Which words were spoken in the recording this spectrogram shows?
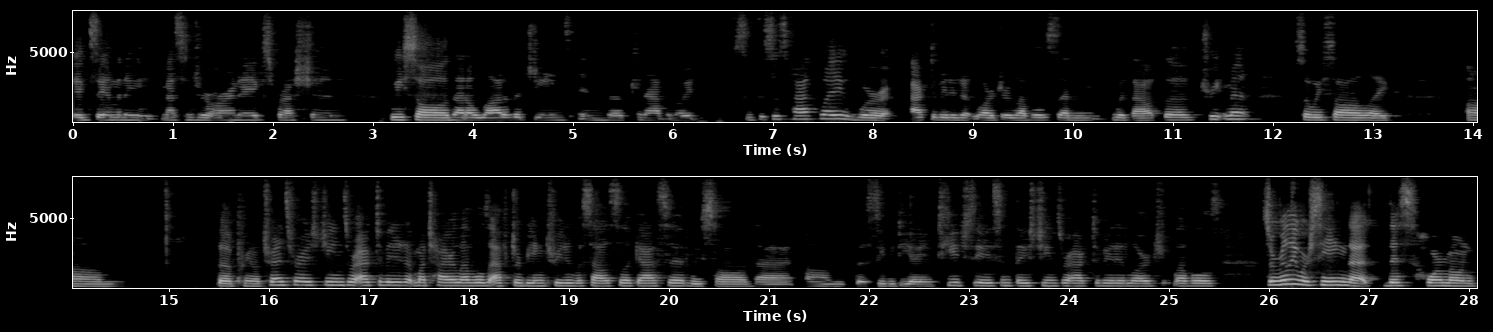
examining messenger RNA expression, we saw that a lot of the genes in the cannabinoid synthesis pathway were activated at larger levels than without the treatment. So we saw like um, the transferase genes were activated at much higher levels after being treated with salicylic acid. We saw that um, the CBDA and THCA synthase genes were activated large levels. So really, we're seeing that this hormone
